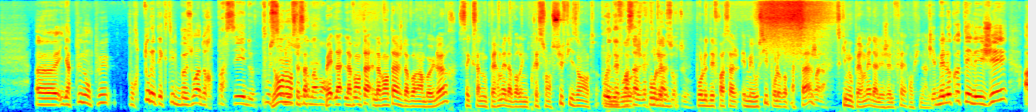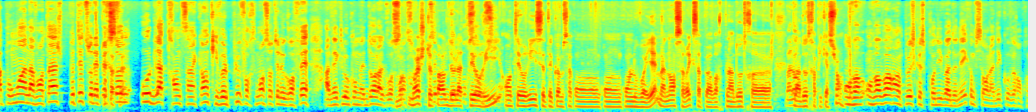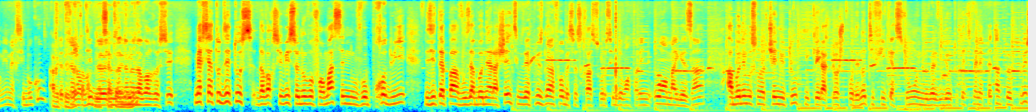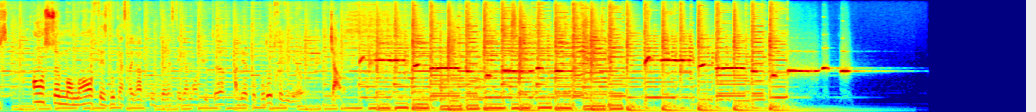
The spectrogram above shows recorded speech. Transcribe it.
Euh, Il n'y a plus non plus, pour tous les textiles, besoin de repasser, de pousser Non, non, c'est ça. comme avant. Mais la- l'avanta- l'avantage d'avoir un boiler, c'est que ça nous permet d'avoir une pression suffisante Pour au le défroissage pour le, surtout. Pour le défroissage, mais aussi pour le repassage. Voilà. Ce qui nous permet d'alléger le fer en final. Mais le côté léger a pour moi un avantage peut-être sur les personnes au-delà de 35 ans qui veulent plus forcément sortir le gros fer avec l'eau qu'on met dedans, la grosse Moi, moi je te parle de la théorie. En théorie, c'était comme ça qu'on le voyait. Maintenant, c'est vrai que ça peut avoir plein d'autres euh, bah applications. On va, on va voir un peu ce que ce produit va donner. Comme ça, on l'a découvert en premier. Merci beaucoup. C'est très gentil de, de, nous avoir reçus. Merci à toutes et tous d'avoir suivi ce nouveau format, ces nouveaux produits. N'hésitez pas à vous abonner à la chaîne. Si vous avez plus d'infos, ben, ce sera sur le site de vente en ligne ou en magasin. Abonnez-vous sur notre chaîne YouTube, cliquez la cloche pour des notifications, une nouvelle vidéo toutes les semaines et peut-être un peu plus en ce moment. Facebook, Instagram, Twitter, reste également Twitter. À bientôt pour d'autres vidéos. Ciao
